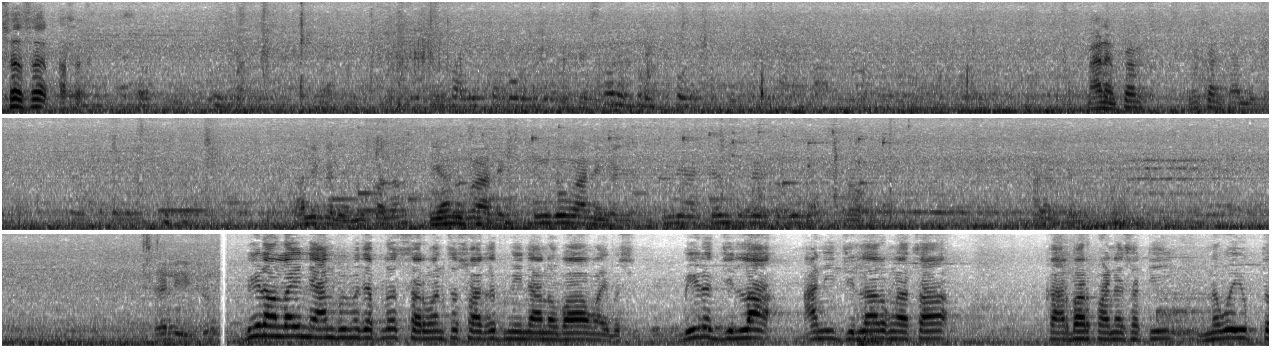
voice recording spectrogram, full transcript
सर सर असं मॅडम अलीकडे मुकादम या दोघं आले तुम्ही दोघं अलीकडे तुम्ही त्यांचं वेळ करू द्या बीड ऑनलाईन ज्ञानभूमीमध्ये आपलं सर्वांचं स्वागत. मी ज्ञानोबा वायबशी. बीड जिल्हा आणि जिल्हा रुग्णाचा कारभार पाहण्यासाठी नवयुक्त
